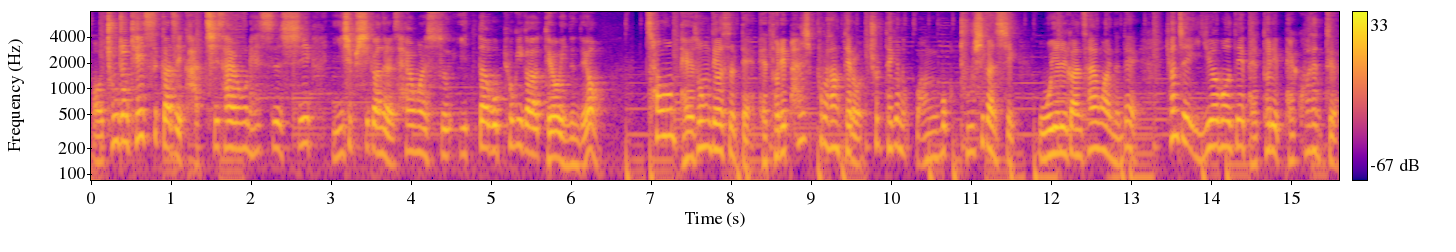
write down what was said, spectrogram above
어, 충전 케이스까지 같이 사용을 했을 시 20시간을 사용할 수 있다고 표기가 되어 있는데요. 처음 배송되었을 때 배터리 80% 상태로 출퇴근 왕복 2시간씩 5일간 사용하였는데 현재 이어버드의 배터리 100%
